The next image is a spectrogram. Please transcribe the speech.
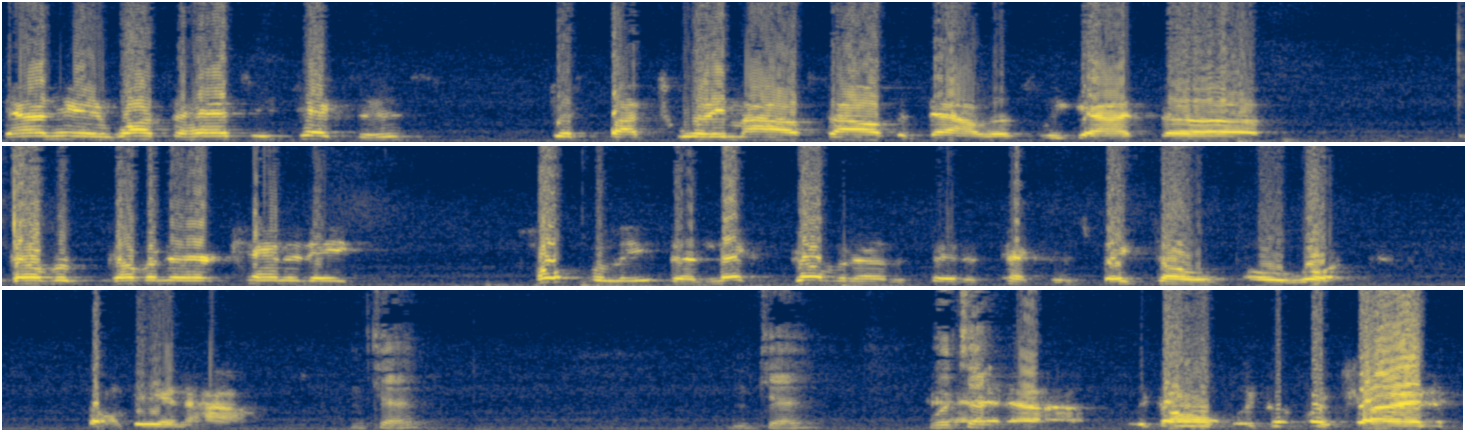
down here in Waxahachie, Texas, just about 20 miles south of Dallas, we got uh, governor governor candidate hopefully the next governor of the state of Texas, Beto O'Rourke, gonna be in the house. Okay. Okay. What and, uh, we're going we're, we're trying.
